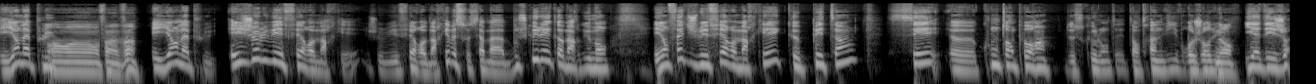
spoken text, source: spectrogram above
Et il y en a plus. En- enfin 20. Et il y en a plus. Et je lui ai fait remarquer, je lui ai fait remarquer parce que ça m'a bousculé comme argument. Et en fait, je lui ai fait remarquer que Pétain, c'est euh, contemporain de ce que l'on est en train de vivre aujourd'hui. Non. Il y a des gens.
